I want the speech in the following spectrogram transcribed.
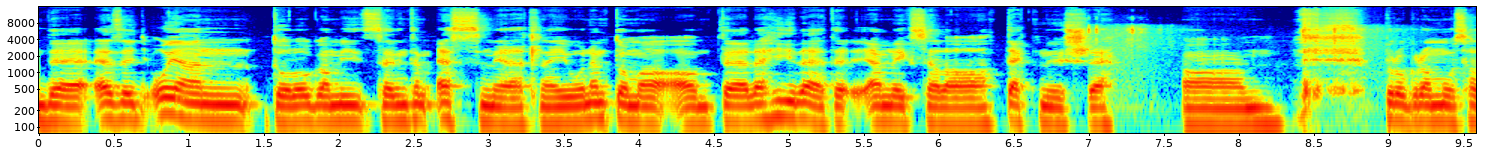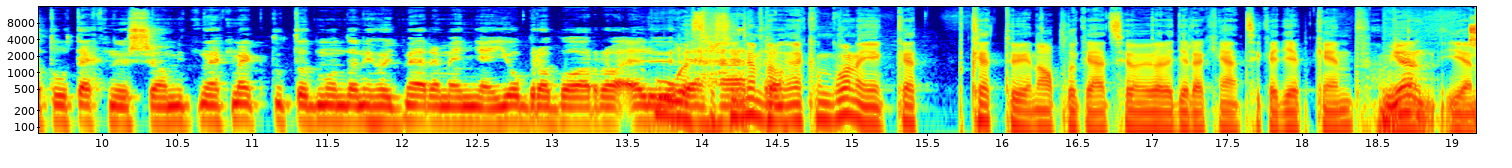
de ez egy olyan dolog, ami szerintem eszméletlen jó. Nem tudom, a, a te Lehi, lehet emlékszel a teknősre, a programozható teknősre, amit meg tudtad mondani, hogy merre menjen jobbra-balra, előre, Hú, ezt hátra. nem tudom, nekünk van egy kett, kettő ilyen applikáció, amivel a gyerek játszik egyébként. Ilyen, ilyen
